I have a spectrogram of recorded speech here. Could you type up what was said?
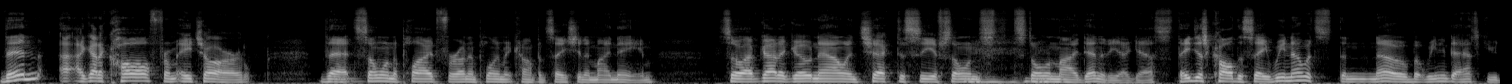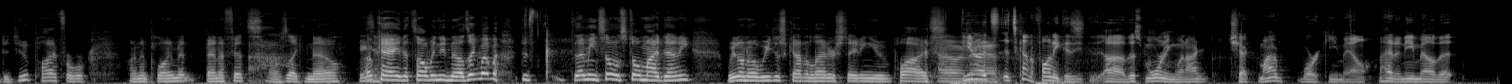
then I I got a call from HR that someone applied for unemployment compensation in my name. So I've got to go now and check to see if someone's stolen my identity, I guess. They just called to say, We know it's the no, but we need to ask you, did you apply for unemployment benefits? I was like, No. He's a- okay, that's all we need to know. I was like, but, but, does does that mean someone stole my identity? We don't know. We just got a letter stating you applied. Oh You know, no. it's it's kind of funny because uh, this morning when I checked my work email, I had an email that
